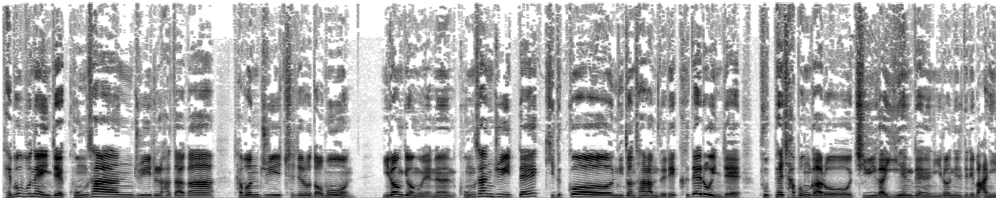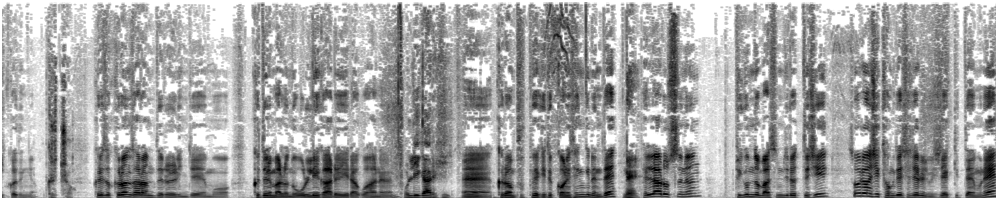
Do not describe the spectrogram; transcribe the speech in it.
대부분의 이제 공산주의를 하다가 자본주의 체제로 넘어온 이런 경우에는 공산주의 때 기득권이던 사람들이 그대로 이제 부패 자본가로 지위가 이행되는 이런 일들이 많이 있거든요. 그렇죠. 그래서 그런 사람들을 이제 뭐 그들 말로는 올리가르이라고 하는 올리가르히. 예, 그런 부패 기득권이 생기는데 네. 벨라루스는 지금도 말씀드렸듯이 소련식 경제 체제를 유지했기 때문에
